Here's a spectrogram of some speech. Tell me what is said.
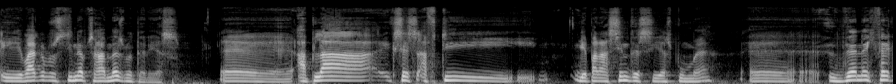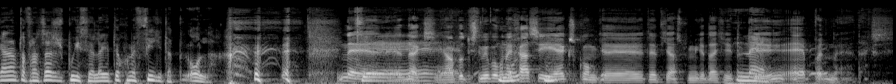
Η Microsoft είναι από τις αγαπημένες μου εταιρείες. Ε, απλά ξέρεις, αυτή η επανασύνδεση, ας πούμε, ε, δεν έχει φέρει κανένα από τα franchises που ήθελα γιατί έχουν φύγει τα, όλα. ναι, και... εντάξει. Από τη στιγμή που έχουν μου... χάσει XCOM και τέτοια, ας πούμε, και τα έχει ναι. Ε, ναι, εντάξει.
